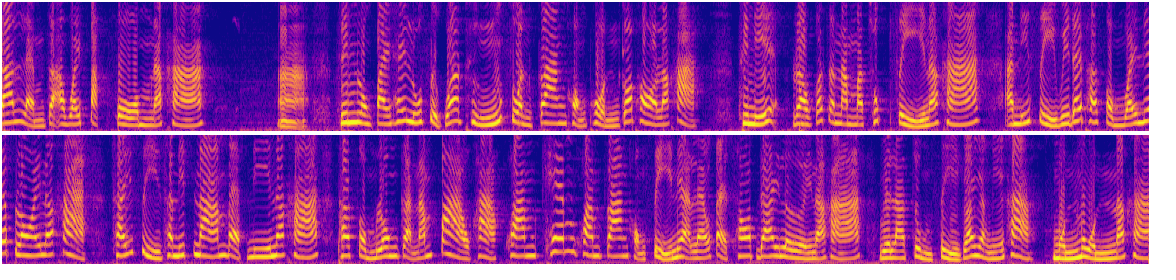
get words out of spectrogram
ด้านแหลมจะเอาไว้ปักโฟมนะคะอ่าจิ้มลงไปให้รู้สึกว่าถึงส่วนกลางของผลก็พอแล้วค่ะ ทีนี้เราก็จะนำมาชุบสีนะคะ อันนี้สีวิได้ผสมไว้เรียบร้อยแล้วค่ะ ใช้สีชนิดน้ำแบบนี้นะคะ ผสมลงกับน้ำเปล่าค่ะ ความเข้มความจางของสีเนี่ยแล้วแต่ชอบได้เลยนะคะ เวลาจุ่มสีก็อย่างนี้ค่ะ หมุนๆนะคะ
